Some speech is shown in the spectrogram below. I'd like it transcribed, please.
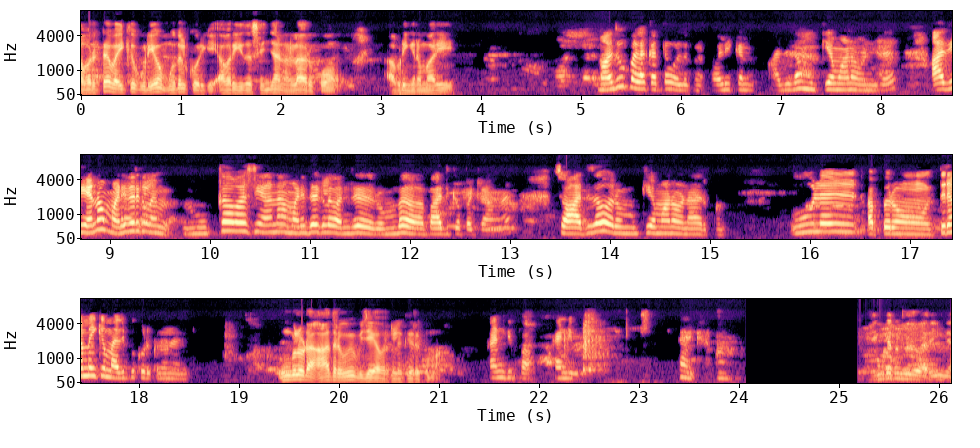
அவர்கிட்ட வைக்கக்கூடிய முதல் கோரிக்கை அவர் இதை செஞ்சா நல்லா இருக்கும் அப்படிங்கிற மாதிரி மது பழக்கத்தை ஒழுக்கணும் ஒழிக்கணும். அதுதான் முக்கியமான ஒன்று. அது ஏன்னா மனிதர்களை முக்கால்வாசியான மனிதர்களை வந்து ரொம்ப பாதிக்கப்படுறாங்க ஸோ அதுதான் ஒரு முக்கியமான ஒன்றா இருக்கும். ஊழல் அப்புறம் திறமைக்கு மதிப்பு கொடுக்கணும்னு நினைக்கிறேன். உங்களோட ஆதரவு விஜய் அவர்களுக்கு இருக்குமா? தேங்க்யூ ஆ. எங்கிருந்து வரீங்க?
